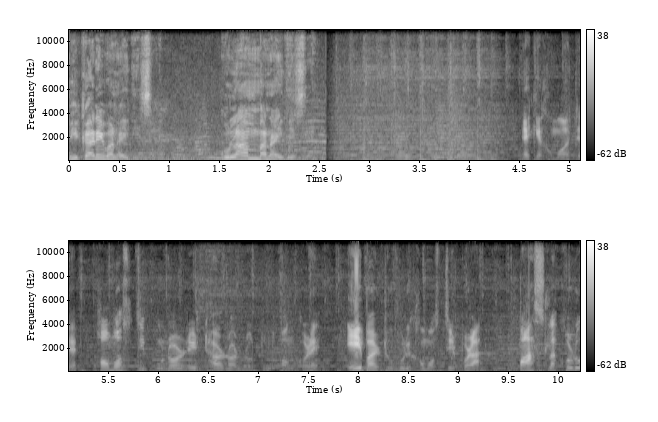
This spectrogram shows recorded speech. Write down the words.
ভিকাৰী বনাই দিছে গোলাম বনাই দিছে। একে সময়তে সমষ্টি পুনৰ নিৰ্ধাৰণৰ নতুন অংকৰে এইবাৰ ধুবুৰী সমষ্টিৰ পৰা পাঁচ লাখৰো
